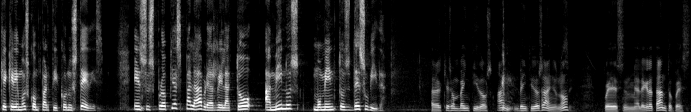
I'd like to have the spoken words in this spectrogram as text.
que queremos compartir con ustedes. En sus propias palabras relató a menos momentos de su vida. A ver que son 22 años, 22 años ¿no? Pues me alegra tanto, pues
